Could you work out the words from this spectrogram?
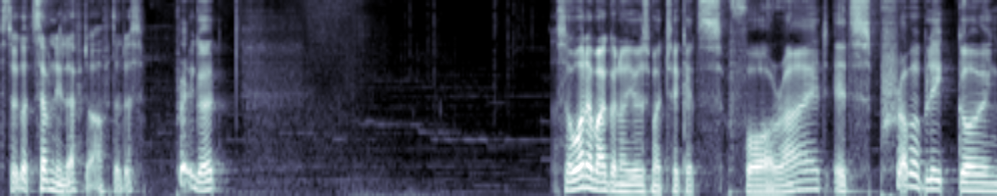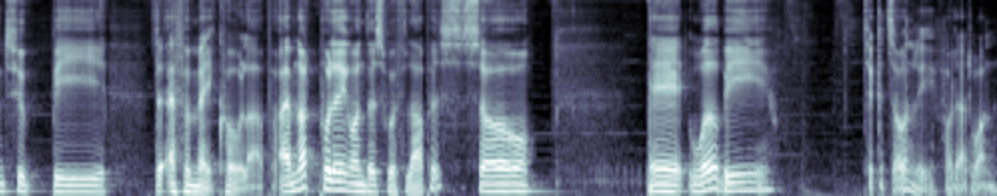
Still got 70 left after this. Pretty good. So what am I going to use my tickets for, right? It's probably going to be the FMA collab. I'm not pulling on this with Lapis, so it will be tickets only for that one.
